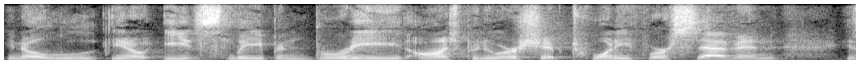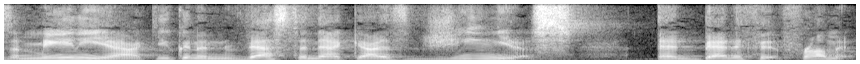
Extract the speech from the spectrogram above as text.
you know, you know, eat, sleep, and breathe entrepreneurship 24 7. He's a maniac. You can invest in that guy's genius and benefit from it.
